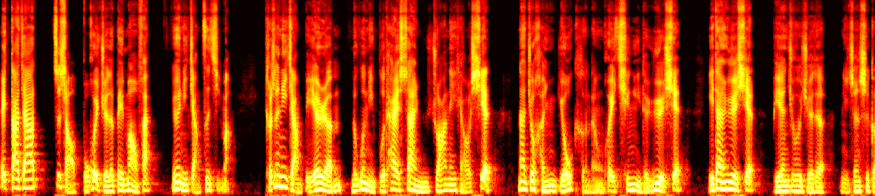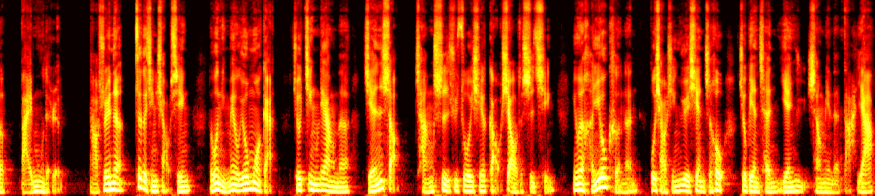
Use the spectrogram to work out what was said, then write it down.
诶，大家至少不会觉得被冒犯，因为你讲自己嘛。可是你讲别人，如果你不太善于抓那条线，那就很有可能会轻易的越线。一旦越线，别人就会觉得你真是个白目的人啊，所以呢，这个请小心。如果你没有幽默感，就尽量呢减少尝试去做一些搞笑的事情，因为很有可能不小心越线之后，就变成言语上面的打压。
